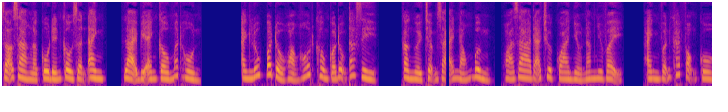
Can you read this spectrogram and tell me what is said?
rõ ràng là cô đến câu dẫn anh, lại bị anh câu mất hồn. Anh lúc bắt đầu hoảng hốt không có động tác gì, cả người chậm rãi nóng bừng, hóa ra đã trôi qua nhiều năm như vậy, anh vẫn khát vọng cô.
